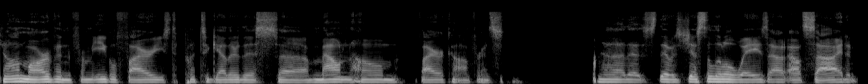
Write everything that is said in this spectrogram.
Sean Marvin from Eagle Fire used to put together this uh, mountain home fire conference. Uh, that was just a little ways out outside, and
